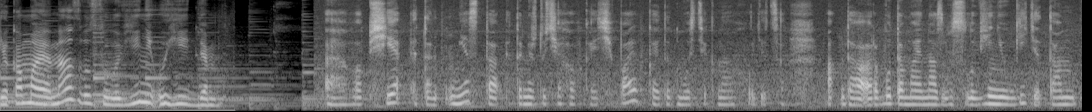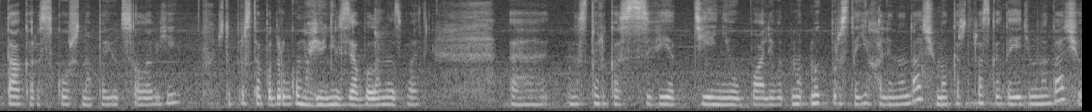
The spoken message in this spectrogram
яка має назву Солов'їні угіддя. Э, Вообще это место, это между Чеховкой и Чапаевкой, этот мостик находится. А, да, работа моя назва «Соловьине угидья», там так роскошно поют соловьи, что просто по-другому ее нельзя было назвать. Э, настолько свет, тени упали. Вот мы, мы просто ехали на дачу, мы каждый раз, когда едем на дачу,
